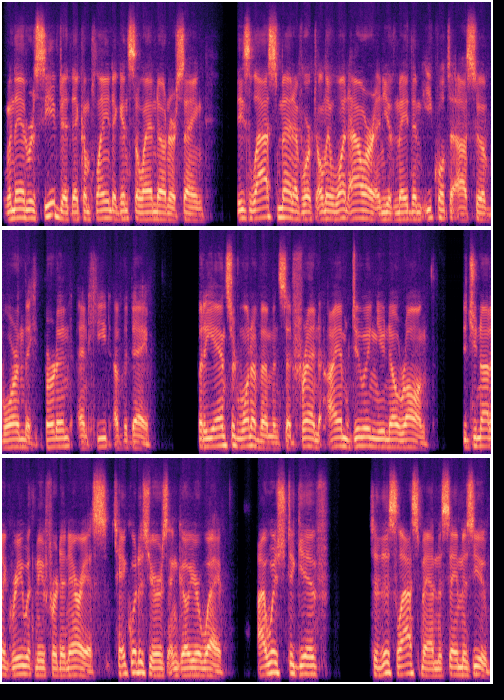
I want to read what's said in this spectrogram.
When they had received it, they complained against the landowner, saying, These last men have worked only one hour, and you have made them equal to us who have borne the burden and heat of the day. But he answered one of them and said, Friend, I am doing you no wrong. Did you not agree with me for a denarius? Take what is yours and go your way. I wish to give to this last man the same as you.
